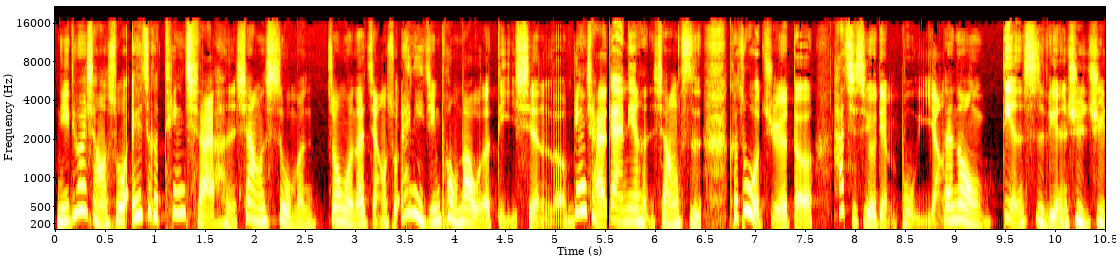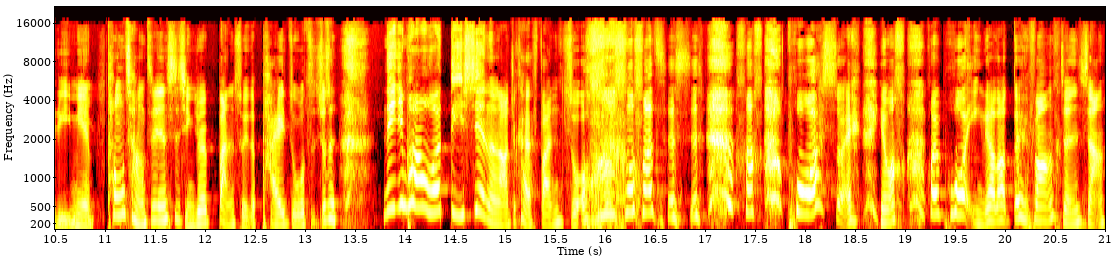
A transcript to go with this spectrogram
你一定会想说，哎，这个听起来很像是我们中文在讲说，哎，你已经碰到我的底线了，听起来概念很相似。可是我觉得它其实有点不一样，在那种电视连续剧里面，通常这件事情就会伴随着拍桌子，就是你已经碰到我的底线了，然后就开始翻桌，或者是泼水，有没有会泼饮料到对方身上，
